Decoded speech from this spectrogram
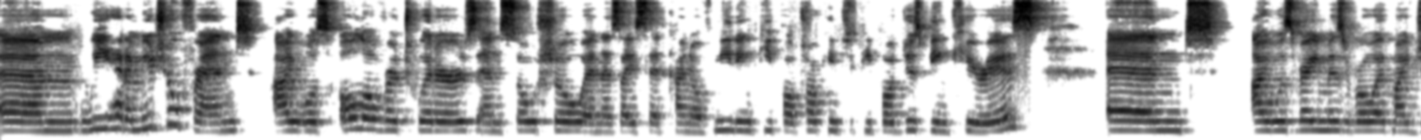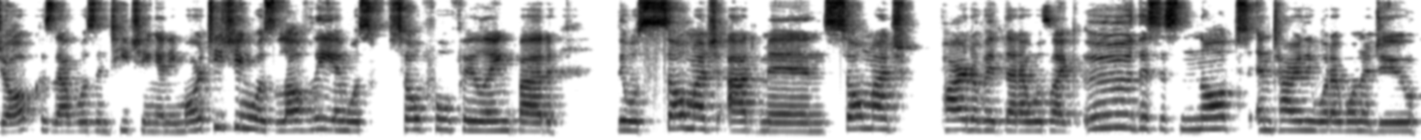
Um, we had a mutual friend. I was all over Twitters and social, and as I said, kind of meeting people, talking to people, just being curious, and. I was very miserable at my job because I wasn't teaching anymore. Teaching was lovely and was so fulfilling, but there was so much admin, so much part of it that I was like, ooh, this is not entirely what I want to do.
